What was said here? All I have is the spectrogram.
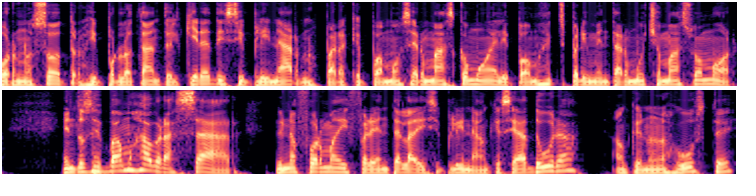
por nosotros y por lo tanto Él quiere disciplinarnos para que podamos ser más como Él y podamos experimentar mucho más su amor, entonces vamos a abrazar de una forma diferente la disciplina, aunque sea dura, aunque no nos guste,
